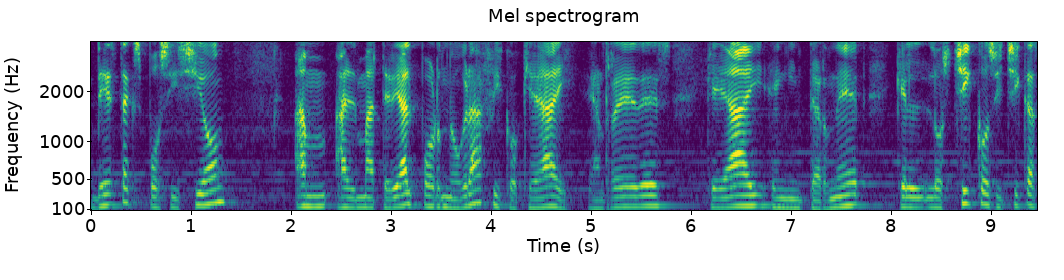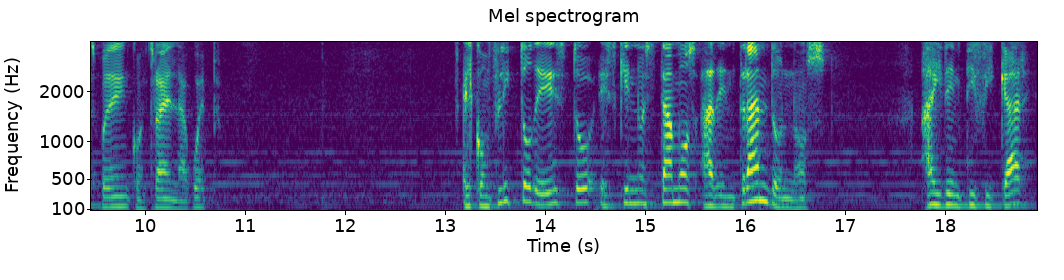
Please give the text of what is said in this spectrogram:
de esta exposición al material pornográfico que hay en redes, que hay en internet, que los chicos y chicas pueden encontrar en la web. El conflicto de esto es que no estamos adentrándonos a identificar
